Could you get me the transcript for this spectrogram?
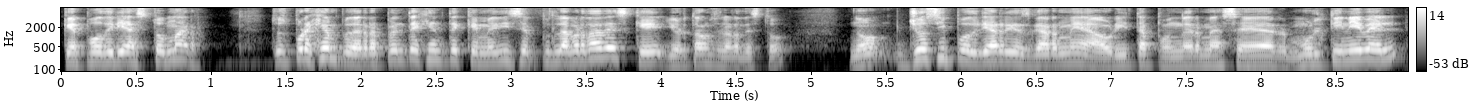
que podrías tomar? Entonces, por ejemplo, de repente hay gente que me dice, pues la verdad es que, y ahorita vamos a hablar de esto, ¿no? Yo sí podría arriesgarme ahorita a ponerme a hacer multinivel,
